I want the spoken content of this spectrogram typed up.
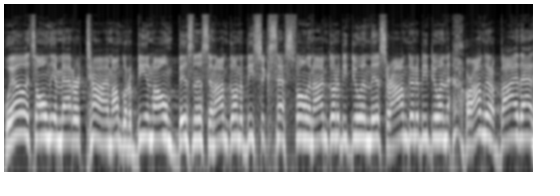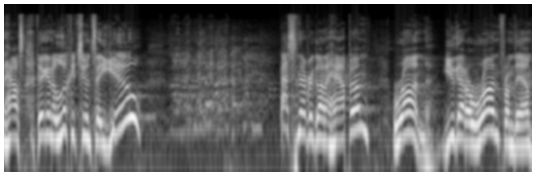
well, it's only a matter of time. I'm going to be in my own business and I'm going to be successful and I'm going to be doing this or I'm going to be doing that or I'm going to buy that house. They're going to look at you and say, You? That's never going to happen. Run. You got to run from them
